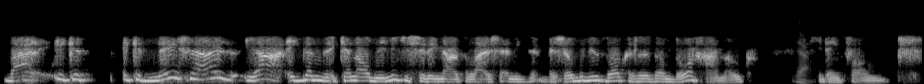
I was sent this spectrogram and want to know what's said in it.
waar ik het, ik het meest naar uit... Ja, ik, ben, ik ken al die liedjes zit ik nou te luisteren. En ik ben zo benieuwd welke er dan doorgaan ook. Ja. Dat je denkt van... pff.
